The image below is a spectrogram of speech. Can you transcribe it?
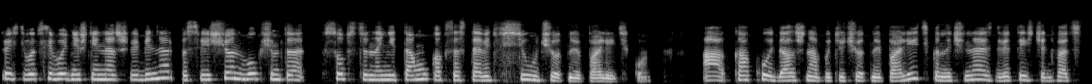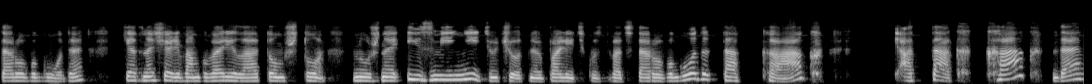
То есть вот сегодняшний наш вебинар посвящен, в общем-то, собственно, не тому, как составить всю учетную политику, а какой должна быть учетная политика, начиная с 2022 года. Я вначале вам говорила о том, что нужно изменить учетную политику с 2022 года, так как а так как да,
